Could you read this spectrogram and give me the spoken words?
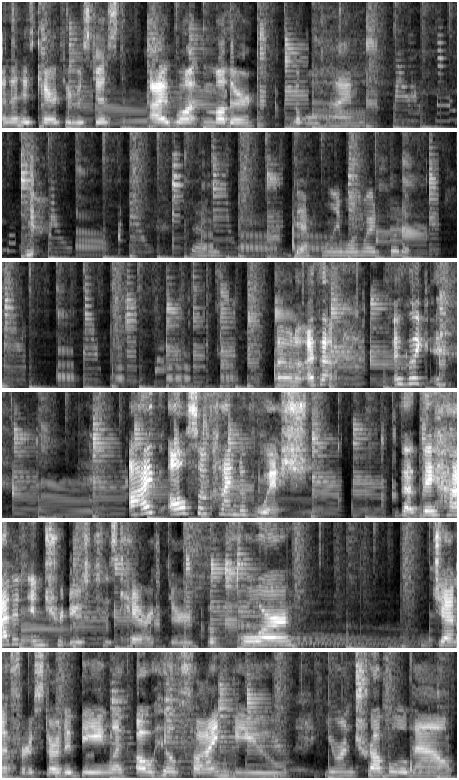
and then his character was just I want mother the whole time. That is definitely one way to put it. I don't know. I thought, I like. I also kind of wish that they hadn't introduced his character before Jennifer started being like, "Oh, he'll find you. You're in trouble now."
